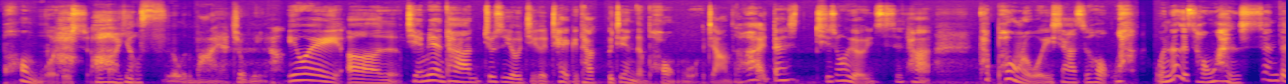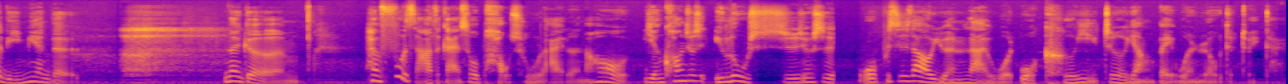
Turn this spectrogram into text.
碰我的时候啊，要死了，我的妈呀，救命啊！因为呃，前面他就是有几个 take，他不见得碰我这样子，后来但是其中有一次他他碰了我一下之后，哇，我那个从很深的里面的那个很复杂的感受跑出来了，然后眼眶就是一路湿，就是。我不知道原来我我可以这样被温柔的对待，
